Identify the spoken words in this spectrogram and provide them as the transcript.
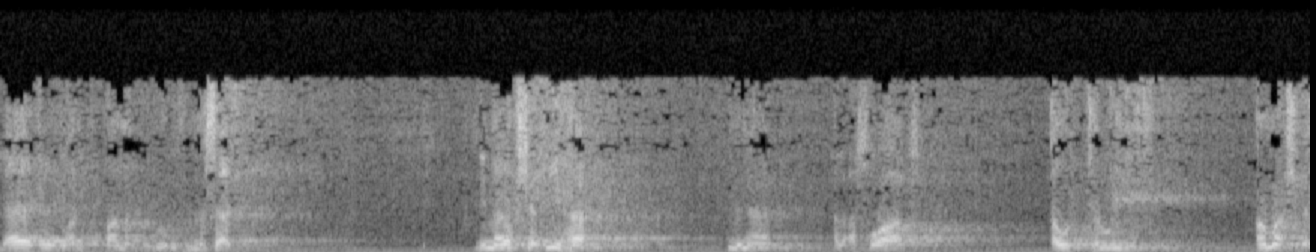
لا يجوز أن تقام الحدود في المساجد. لما يخشى فيها من الأصوات أو التلويث أو ما أشبه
